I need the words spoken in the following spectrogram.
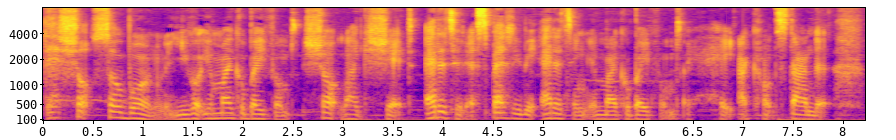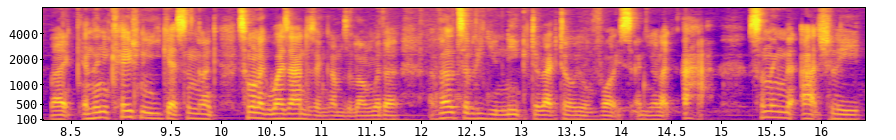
They're shot so boringly. You got your Michael Bay films shot like shit, edited, especially the editing in Michael Bay films. I hate. I can't stand it. Right, and then occasionally you get something like someone like Wes Anderson comes along with a, a relatively unique directorial voice, and you're like, ah, something that actually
